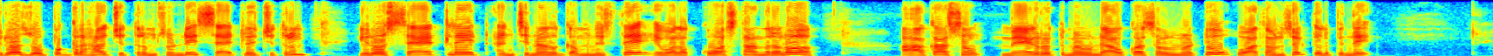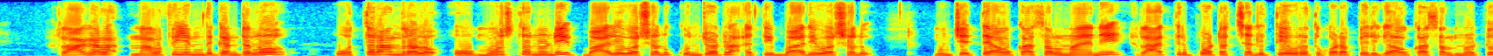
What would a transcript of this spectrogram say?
ఈరోజు ఉపగ్రహ చిత్రం చూడండి శాటిలైట్ చిత్రం. ఈరోజు శాటిలైట్ అంచనాలు గమనిస్తే ఇవాళ కోస్తాంధ్రలో ఆకాశం మేఘవృతమై ఉండే అవకాశాలు ఉన్నట్టు వాతావరణ శాఖ తెలిపింది. రాగల నలభై ఎనిమిది గంటల్లో ఉత్తరాంధ్రలో ఓ మోస్తరు నుండి భారీ వర్షాలు కొన్ని చోట్ల అతి భారీ వర్షాలు ముంచెత్తే అవకాశాలు ఉన్నాయని రాత్రిపూట చలి తీవ్రత కూడా పెరిగే అవకాశాలు ఉన్నట్టు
